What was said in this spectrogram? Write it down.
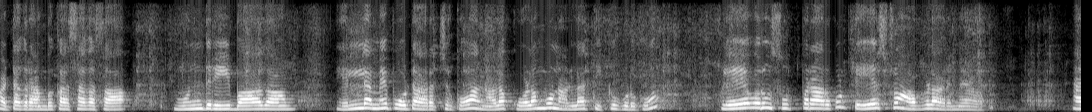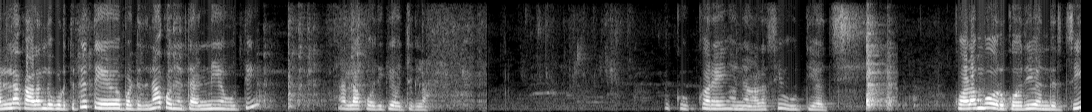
பட்டை கிராம்பு கசகசா முந்திரி பாதாம் எல்லாமே போட்டு அரைச்சிருக்கோம். அதனால் குழம்பும் நல்லா திக்கு கொடுக்கும். ஃப்ளேவரும் சூப்பராக இருக்கும். டேஸ்ட்டும் அவ்வளோ அருமையாக இருக்கும். நல்லா கலந்து கொடுத்துட்டு தேவைப்பட்டதுன்னா கொஞ்சம் தண்ணியை ஊற்றி நல்லா கொதிக்க வச்சுக்கலாம். குக்கரையும் கொஞ்சம் அலசி ஊற்றியாச்சு குழம்பு ஒரு கொதி வந்துருச்சு.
